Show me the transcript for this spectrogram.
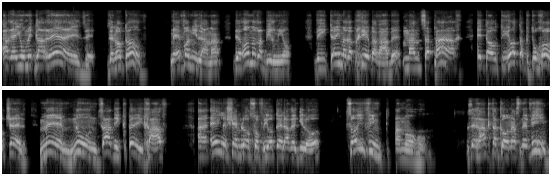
הרי הוא מגרע את זה, זה לא טוב. מאיפה אני, למה? דעומר רבירמיו, ואיתם הרב חייא ברבה, מנצפח את האותיות הפתוחות של מ', נ', צדיק, פ', כ', האלה שהן לא סופיות אלא רגילות, צויפים אמורום. זה רק תקונס נביאים.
